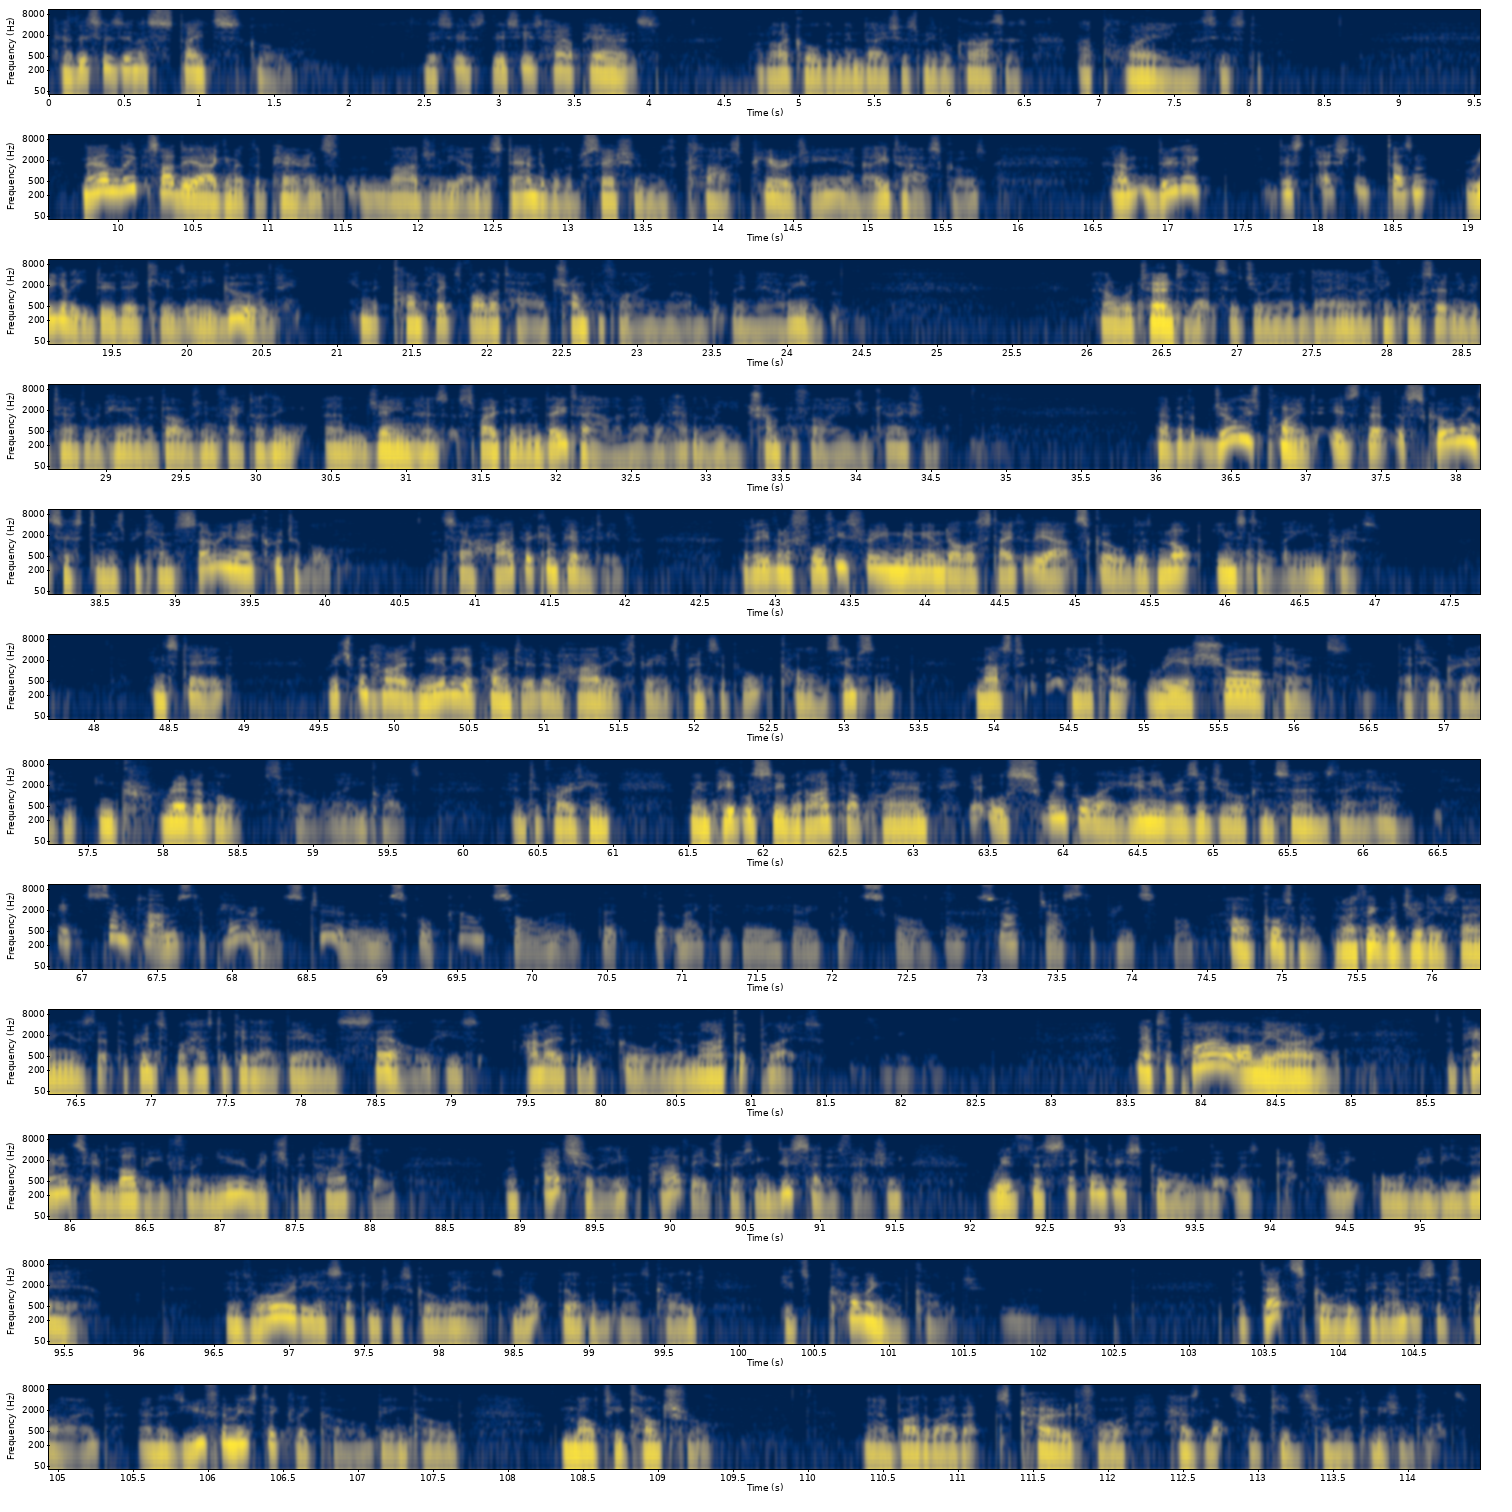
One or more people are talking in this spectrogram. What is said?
Now, this is in a state school. This is this is how parents, what I call the mendacious middle classes, are playing the system. Now, leave aside the argument that parents' largely understandable obsession with class purity and ATAR scores, um, do they? This actually doesn't really do their kids any good in the complex, volatile, Trumpifying world that we're now in. I'll return to that, says Julie, another day, and I think we'll certainly return to it here on the dogs. In fact, I think um, Jean has spoken in detail about what happens when you Trumpify education. Now, but the, Julie's point is that the schooling system has become so inequitable and so hyper competitive that even a $43 million state of the art school does not instantly impress. Instead, Richmond High's newly appointed and highly experienced principal, Colin Simpson, must, and I quote, reassure parents that he'll create an incredible school, uh, in quotes. And to quote him, when people see what I've got planned, it will sweep away any residual concerns they have. It's sometimes the parents too and the school council uh, that, that make a very, very good school. It's not just the principal. Oh, of course not. But I think what Julie's saying is that the principal has to get out there and sell his unopened school in a marketplace. Now, to pile on the irony, the parents who lobbied for a new Richmond high school were actually partly expressing dissatisfaction with the secondary school that was actually already there. There's already a secondary school there that's not Belbin Girls College, it's Collingwood College. Mm. But that school has been undersubscribed and is euphemistically called, called multicultural. Now, by the way, that's code for has lots of kids from the commission flats.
